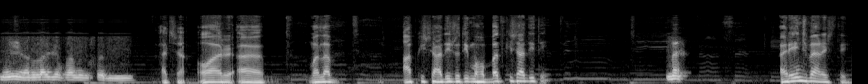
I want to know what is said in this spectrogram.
नहीं अल्लाह के फजल से नहीं। अच्छा और आ, मतलब आपकी शादी जो थी मोहब्बत की शादी थी? अरेंज मैरिज थी?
